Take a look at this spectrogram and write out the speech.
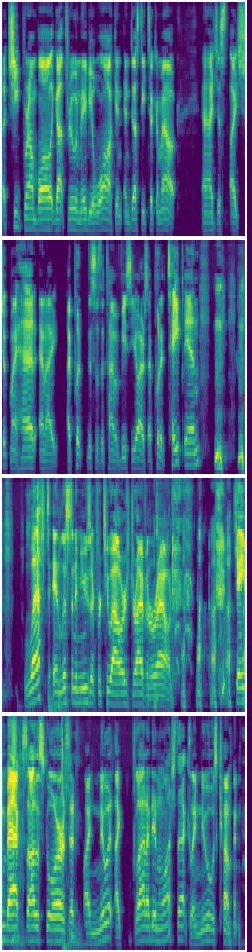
a cheap ground ball that got through and maybe a walk, and, and Dusty took him out and I just I shook my head and I I put this is the time of VCRs. I put a tape in, left and listened to music for two hours driving around. Came back, saw the score, said I knew it. I glad I didn't watch that because I knew it was coming.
